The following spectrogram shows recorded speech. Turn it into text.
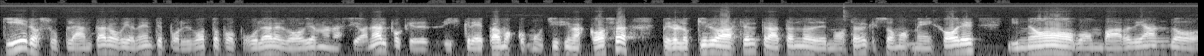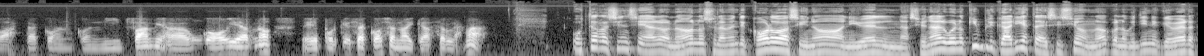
quiero suplantar obviamente por el voto popular al gobierno nacional porque discrepamos con muchísimas cosas, pero lo quiero hacer tratando de demostrar que somos mejores y no bombardeando hasta con, con infamias a un gobierno, eh, porque esas cosas no hay que hacerlas más. Usted recién señaló, ¿no? No solamente Córdoba, sino a nivel nacional. Bueno, ¿qué implicaría esta decisión, ¿no? Con lo que tiene que ver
